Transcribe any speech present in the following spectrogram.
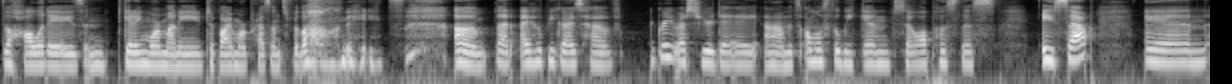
the holidays, and getting more money to buy more presents for the holidays. um, but I hope you guys have a great rest of your day. Um, it's almost the weekend, so I'll post this ASAP and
